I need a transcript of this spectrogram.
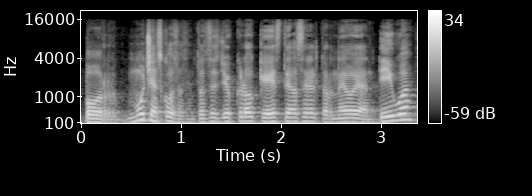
por muchas cosas. Entonces yo creo que este va a ser el torneo de Antigua.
